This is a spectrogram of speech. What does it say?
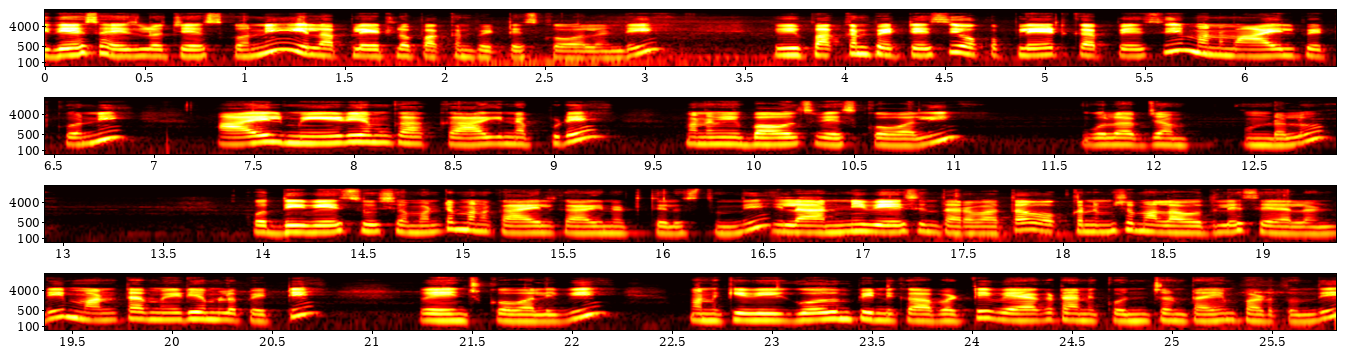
ఇదే సైజులో చేసుకొని ఇలా ప్లేట్లో పక్కన పెట్టేసుకోవాలండి. ఇవి పక్కన పెట్టేసి ఒక ప్లేట్ కప్పేసి మనం ఆయిల్ పెట్టుకొని ఆయిల్ మీడియంగా కాగినప్పుడే మనం ఈ బౌల్స్ వేసుకోవాలి. గులాబ్జామ్ ఉండలు. కొద్దిగా వేసి చూసామంటే మనకు ఆయిల్ కాగినట్టు తెలుస్తుంది. ఇలా అన్నీ వేసిన తర్వాత ఒక్క నిమిషం అలా వదిలేసేయాలండి. మంట మీడియంలో పెట్టి వేయించుకోవాలి ఇవి. మనకి ఇవి గోధుమ పిండి కాబట్టి వేగటానికి కొంచెం టైం పడుతుంది.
